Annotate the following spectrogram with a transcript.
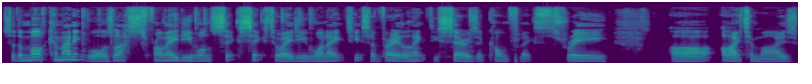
So the Marcomannic Wars lasts from AD 166 to AD 180. It's a very lengthy series of conflicts. Three are itemized,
